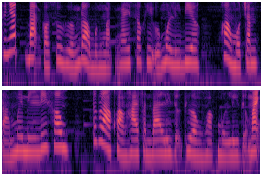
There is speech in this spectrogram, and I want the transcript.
Thứ nhất, bạn có xu hướng đỏ bừng mặt ngay sau khi uống một ly bia, khoảng 180ml không? Tức là khoảng 2 phần 3 ly rượu thường hoặc một ly rượu mạnh.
